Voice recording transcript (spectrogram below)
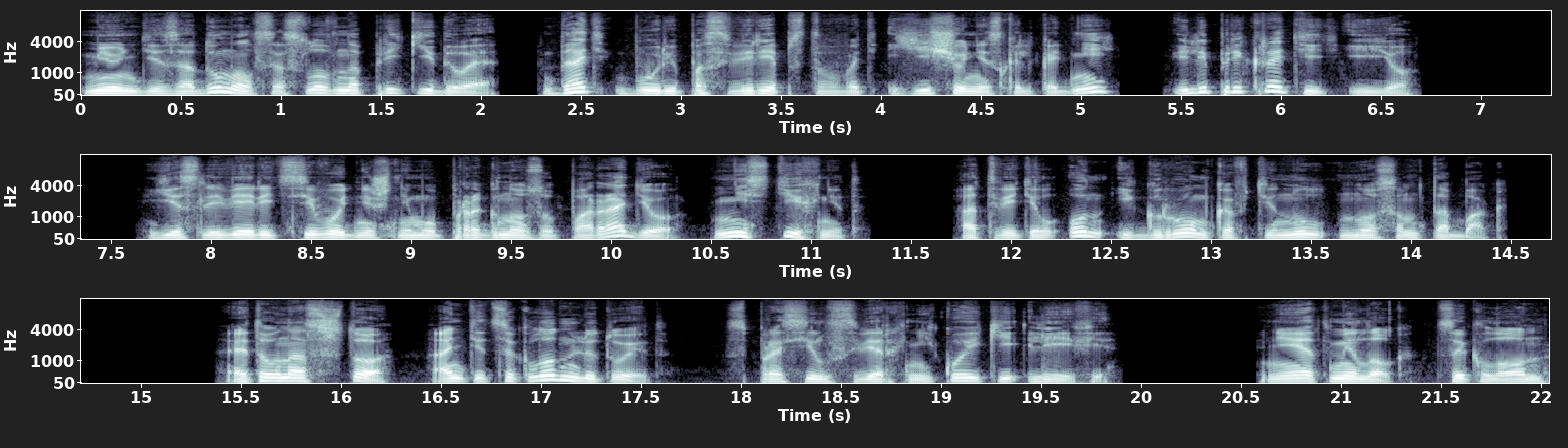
Мюнди задумался, словно прикидывая, дать буре посвирепствовать еще несколько дней или прекратить ее. Если верить сегодняшнему прогнозу по радио, не стихнет, ответил он и громко втянул носом табак. Это у нас что, антициклон лютует? спросил с верхней койки Лейфи. Нет, милок, циклон.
